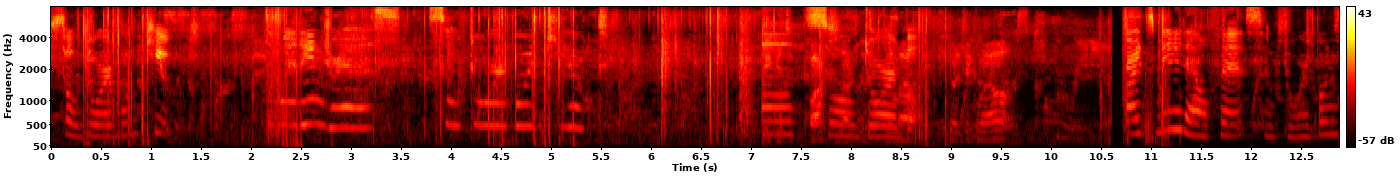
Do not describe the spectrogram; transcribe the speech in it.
So adorable and cute. Wedding dress, so adorable and cute. Oh, so adorable. Bridesmaid outfit, so adorable and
